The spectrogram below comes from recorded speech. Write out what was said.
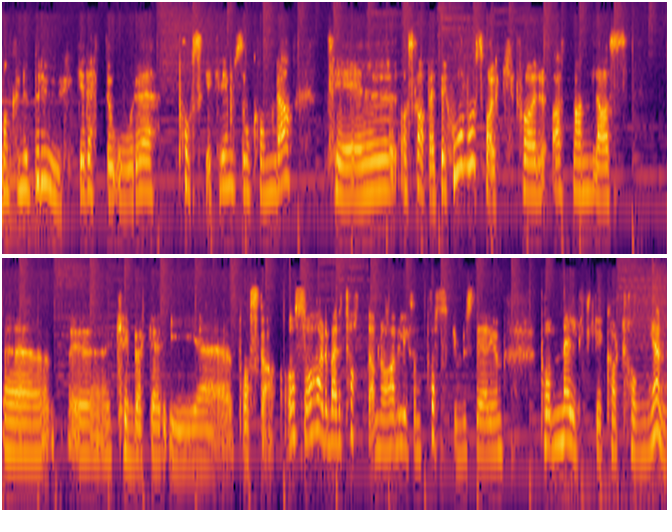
man kunne bruke dette ordet påskekrim som kom da, til å skape et behov hos folk for at man las eh, eh, krimbøker i eh, påska. Og så har det bare tatt av. Nå har vi liksom påskemysterium på melkekartongen.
